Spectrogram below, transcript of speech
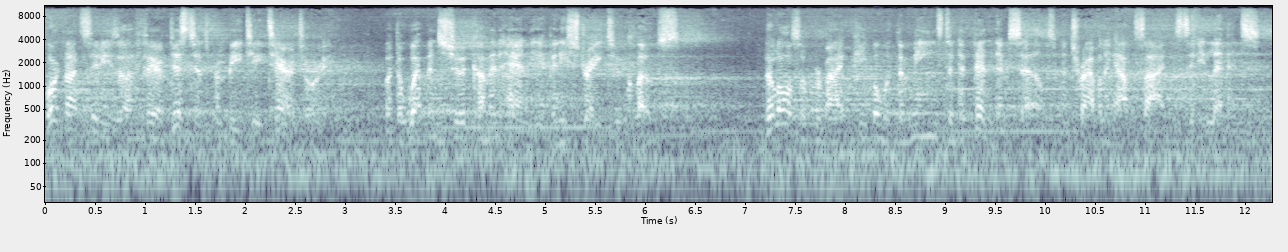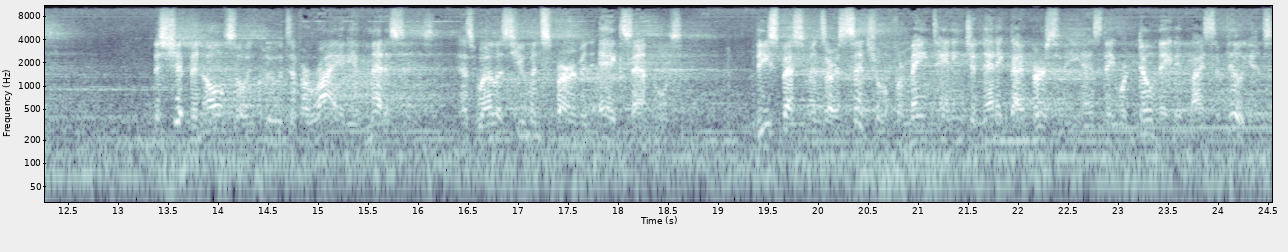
Port Knot City is a fair distance from BT territory, but the weapons should come in handy if any stray too close. They'll also provide people with the means to defend themselves when traveling outside the city limits. The shipment also includes a variety of medicines, as well as human sperm and egg samples. These specimens are essential for maintaining genetic diversity as they were donated by civilians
